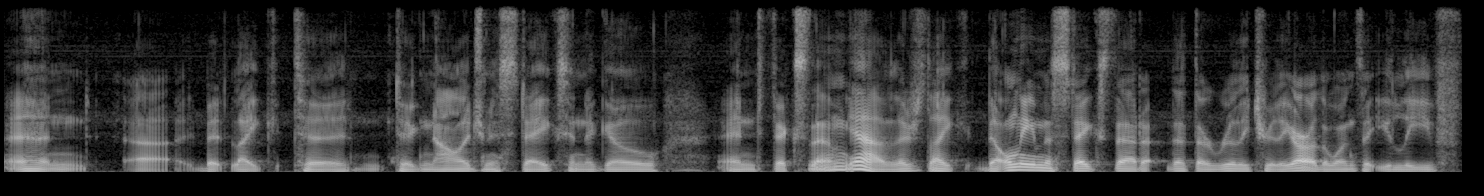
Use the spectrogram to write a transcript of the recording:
and uh, but like to to acknowledge mistakes and to go and fix them. Yeah, there's like the only mistakes that that there really truly are the ones that you leave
